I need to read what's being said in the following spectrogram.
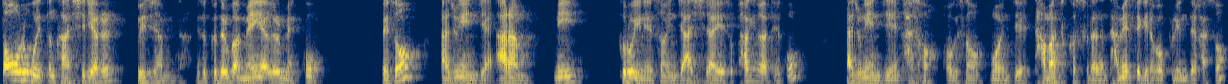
떠오르고 있던 그 아시리아를 의지합니다. 그래서 그들과 맹약을 맺고 그래서 나중에 이제 아람이 그로 인해서 이제 아시리아에서 파괴가 되고 나중에 이제 가서 거기서 뭐 이제 다마스커스라는 다메섹이라고 불리는 데 가서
